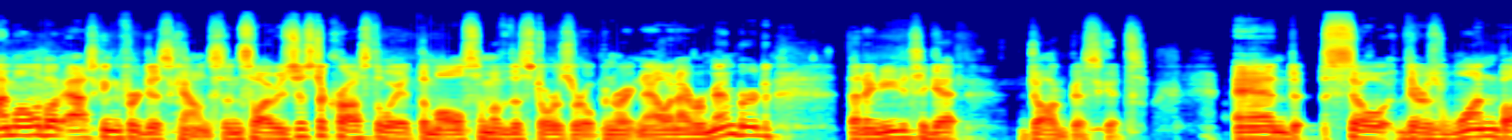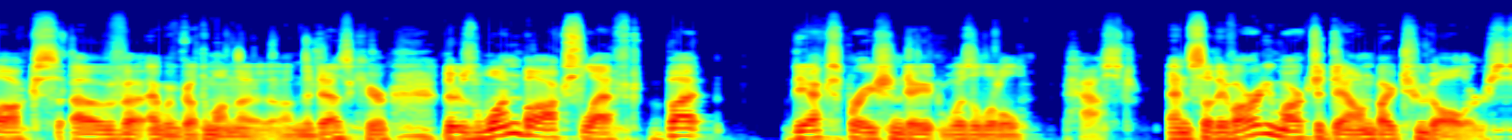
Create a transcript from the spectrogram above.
I'm all about asking for discounts. And so I was just across the way at the mall. Some of the stores are open right now. And I remembered that I needed to get dog biscuits. And so there's one box of, uh, and we've got them on the on the desk here. There's one box left, but the expiration date was a little past, and so they've already marked it down by two dollars,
